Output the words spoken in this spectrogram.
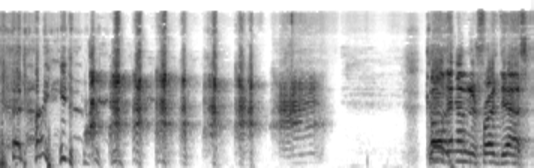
to 90 degrees. Call down to the front desk.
